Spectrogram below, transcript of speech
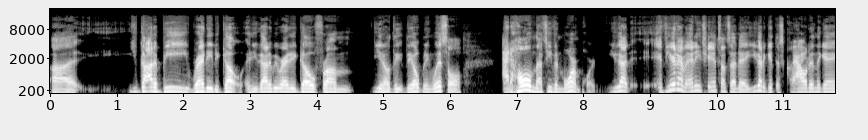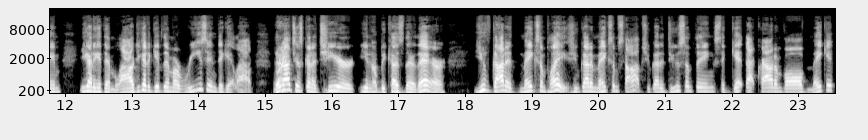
Uh, you got to be ready to go, and you got to be ready to go from you know the the opening whistle. At home, that's even more important. You got if you're gonna have any chance on Sunday, you got to get this crowd in the game. You got to get them loud. You got to give them a reason to get loud. They're right. not just gonna cheer, you know, because they're there you've got to make some plays. You've got to make some stops. You've got to do some things to get that crowd involved, make it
